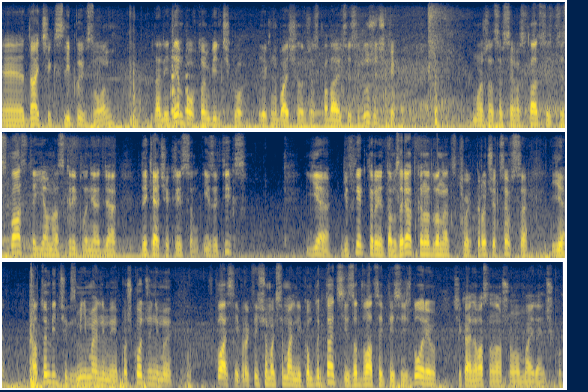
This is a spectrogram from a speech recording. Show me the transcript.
е, датчик сліпих зон. Далі йдемо по автомобільчику, як ми бачили, вже складаються сідушечки. Можна це все розкласти, скласти. Є у нас кріплення для дитячих крісел EasyFix. Є дефлектори, там зарядка на 12 вольт. Коротше, це все є. Автомобільчик з мінімальними пошкодженнями класній, практично максимальній комплектації за 20 тисяч доларів. Чекаю на вас на нашому майданчику.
